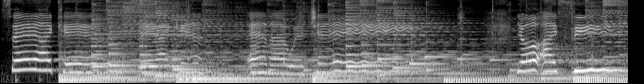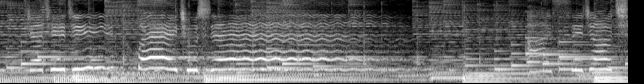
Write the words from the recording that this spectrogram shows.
Say I can, say I can, and I will change. Your I see，这奇迹会出现。I see 朝气。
